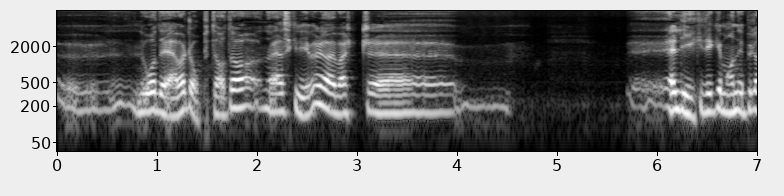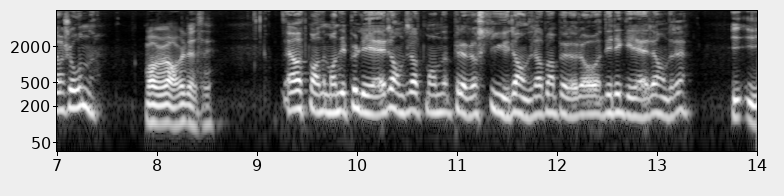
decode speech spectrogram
Noe av det jeg har vært opptatt av når jeg skriver, har jo vært Jeg liker ikke manipulasjon. Hva, hva vil det si? At man manipulerer andre, at man prøver å styre andre, at man prøver å dirigere andre. I, i,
